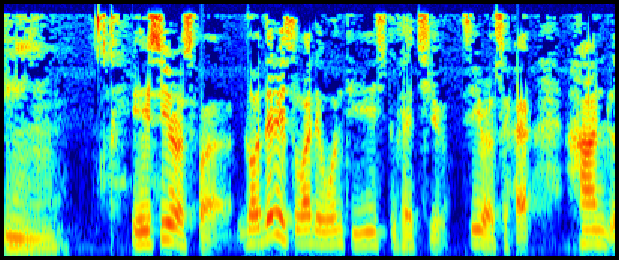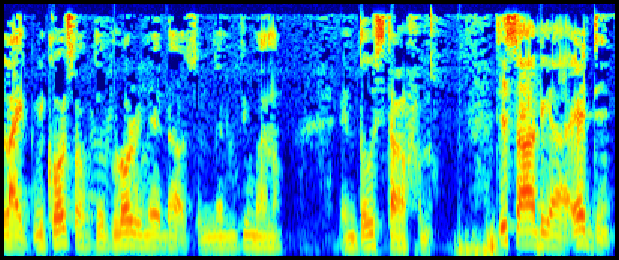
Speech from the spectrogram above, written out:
Mm. It's serious, pa. God, that is what they want to use to hurt you. Serious. Hand, like, because of the glory in house, and those stuff. This are they are adding.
